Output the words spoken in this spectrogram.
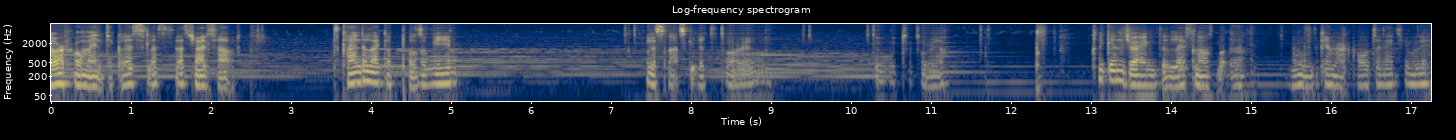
Dorfromantik. Let's let's let's try this out. It's kind of like a puzzle game. Let's not skip the tutorial. The tutorial. Click and drag the left mouse button to move the camera alternatively.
